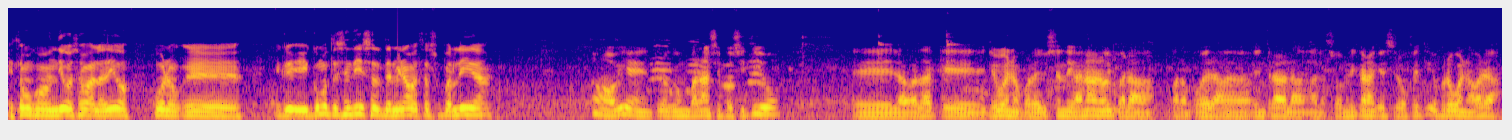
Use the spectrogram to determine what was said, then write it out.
Estamos con Diego Zavala. Diego, bueno, eh, ¿cómo te sentís al terminado esta Superliga? No, bien, creo que un balance positivo. Eh, la verdad que, bueno, con la ilusión de ganar hoy para, para poder ah, entrar a la Sudamericana, que es el objetivo, pero bueno, ahora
